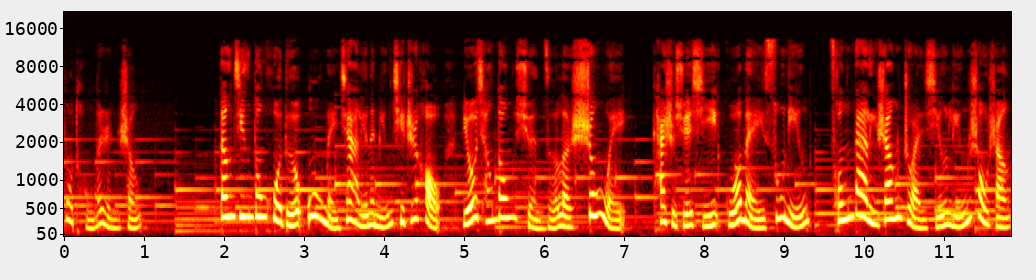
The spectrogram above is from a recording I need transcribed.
不同的人生。当京东获得物美价廉的名气之后，刘强东选择了升维，开始学习国美、苏宁，从代理商转型零售商，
